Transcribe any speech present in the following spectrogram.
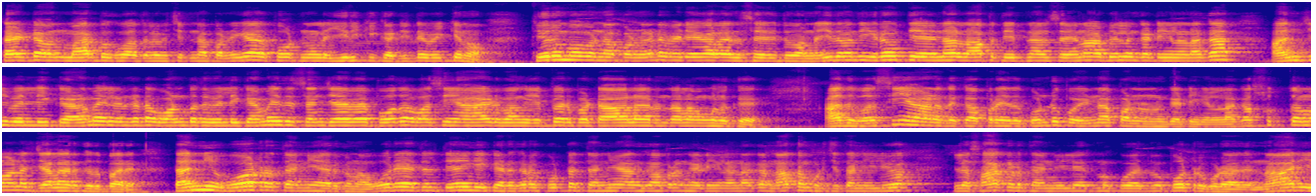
கரெக்டாக வந்து மார்புக்கு பக்கத்தில் வச்சுட்டு என்ன பண்ணுறீங்க? அதை போட்டு நல்லா இறுக்கி கட்டிட்டு வைக்கணும். திரும்பவும் என்ன பண்ணுங்க விடிய காலம் இதை செய்துட்டு வரணும். இது வந்து இருபத்தி ஏழு நாள் நாற்பத்தி எட்டு நாள் செய்யணும். அப்படின்னு கேட்டிங்கன்னாக்கா அஞ்சு வெள்ளிக்கிழமை இல்லைன்னு கேட்டால் ஒன்பது வெள்ளிக்கிழமை இது செஞ்சாவே போதும். வசியம் ஆகிடுவாங்க எப்பேற்பட்ட ஆளாக இருந்தாலும் உங்களுக்கு அது வசியம் அப்புறம் இதை கொண்டு போய் என்ன பண்ணணும்னு கேட்டிங்கன்னாக்கா சுத்தமான ஜலம் இருக்குது பாரு. தண்ணி ஓடுற தண்ணியாக இருக்கணும். ஒரே இடத்துல தேங்கி கிடக்கிற குட்டை தண்ணியாக அதுக்கப்புறம் கேட்டிங்கனாக்கா நாத்தம் பிடிச்ச தண்ணியிலையோ இல்லை சாக்கடை தண்ணியிலையோ எதுவுமே எதுவுமே போட்டுறக்கூடாது நாரி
